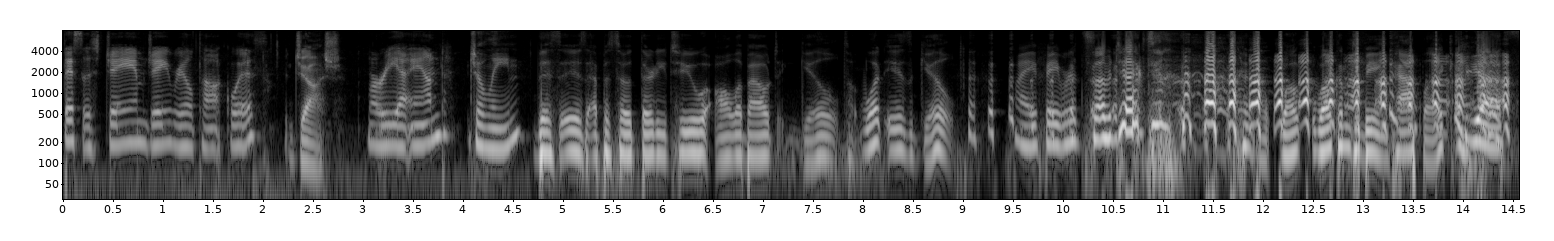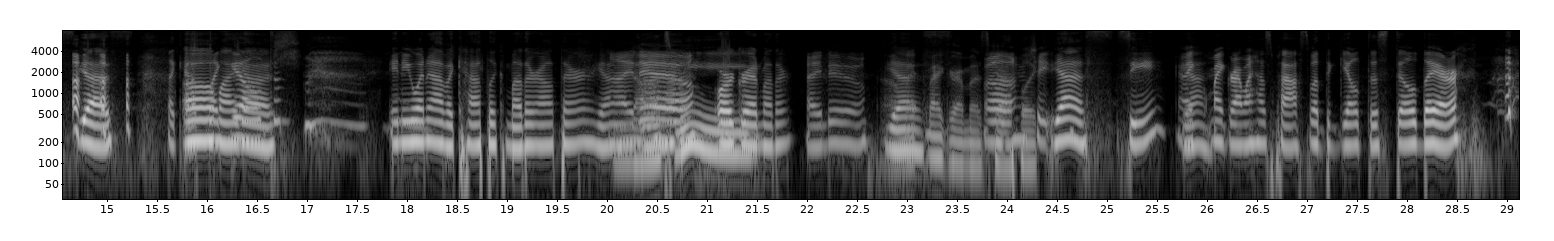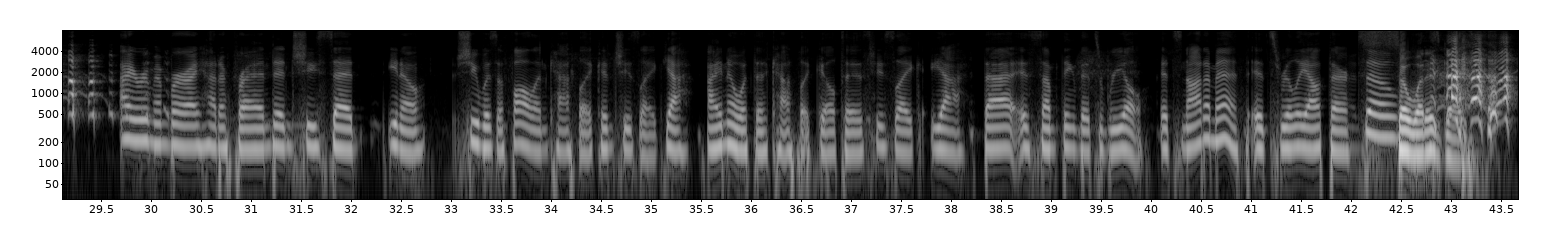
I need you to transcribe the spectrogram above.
This is JMJ Real Talk with Josh. Maria and Jolene. This is episode 32, all about guilt. What is guilt? my favorite subject. well, welcome to being Catholic. yes, yes. The Oh my guilt. gosh. Anyone have a Catholic mother out there? Yeah. I Not do. me. Or grandmother? I do. Oh, Yes. My, my grandma's Well, Catholic. she- Yes. See? My, yeah. my grandma has passed, but the guilt is still there. I remember I had a friend and she said, you know, she was a fallen Catholic and she's like, Yeah, I know what the Catholic guilt is. She's like, Yeah, that is something that's real. It's not a myth. It's really out there. So, so, what is guilt?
